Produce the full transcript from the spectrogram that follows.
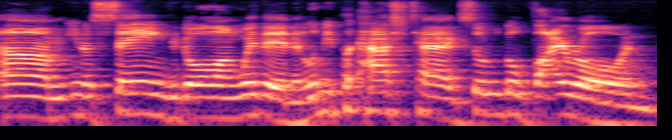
um, you know, saying to go along with it. And let me put hashtags so it'll go viral. And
